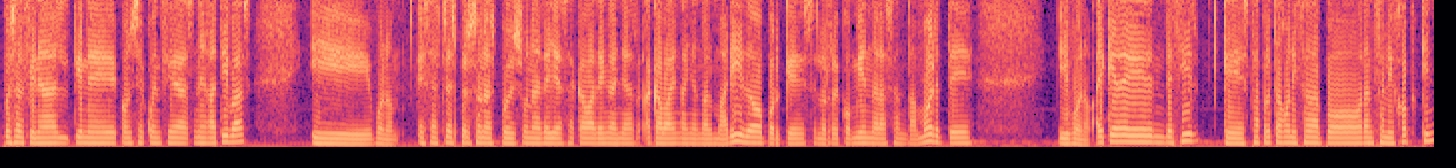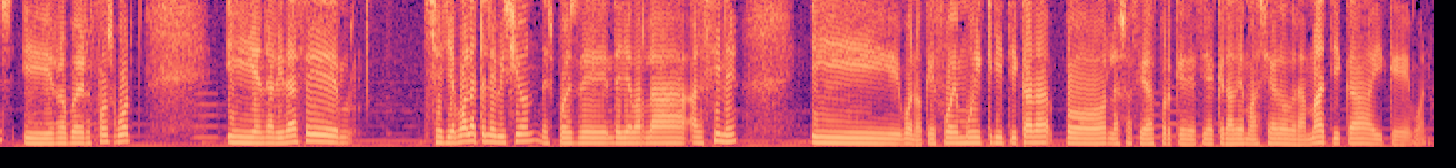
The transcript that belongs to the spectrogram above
pues al final tiene consecuencias negativas y bueno, estas tres personas, pues una de ellas acaba de engañar, acaba engañando al marido porque se lo recomienda la Santa Muerte. Y bueno, hay que decir que está protagonizada por Anthony Hopkins y Robert Fosworth. Y en realidad eh, se llevó a la televisión después de, llevarla al cine y bueno, que fue muy criticada por la sociedad porque decía que era demasiado dramática y que bueno,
